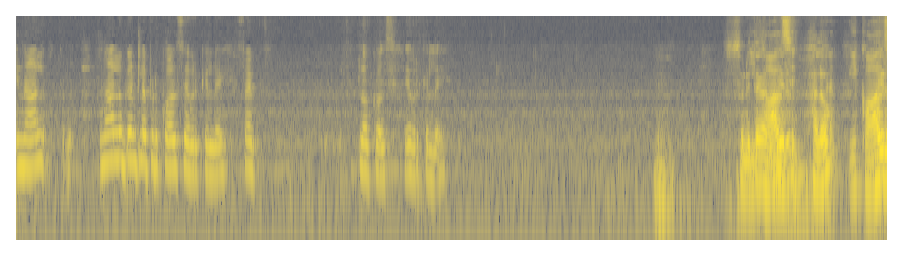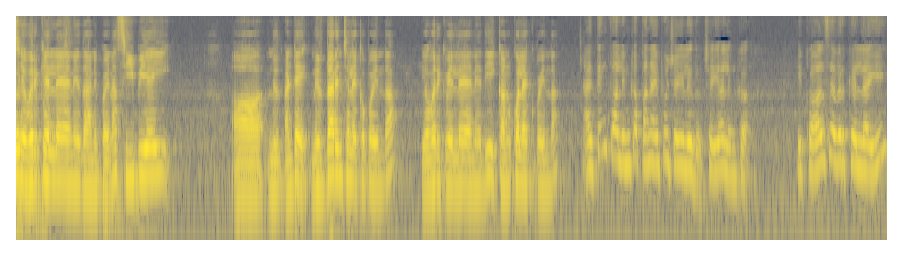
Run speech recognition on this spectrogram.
ఈ నాలుగు నాలుగు గంటలప్పుడు కాల్స్ ఎవరికి వెళ్ళాయి? ఫైవ్ క్లాక్ కాల్స్ ఎవరికి వెళ్ళాయి? సునీత హలో? ఈ కాల్స్ ఎవరికి వెళ్ళాయి అనే దానిపైన సిబిఐ అంటే నిర్ధారించలేకపోయిందా? ఎవరికి వెళ్ళాయి అనేది కనుక్కోలేకపోయిందా? ఐ థింక్ వాళ్ళు ఇంకా పని అయిపో చేయలేదు. చేయాలి ఇంకా. ఈ కాల్స్ ఎవరికి వెళ్ళాయి?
